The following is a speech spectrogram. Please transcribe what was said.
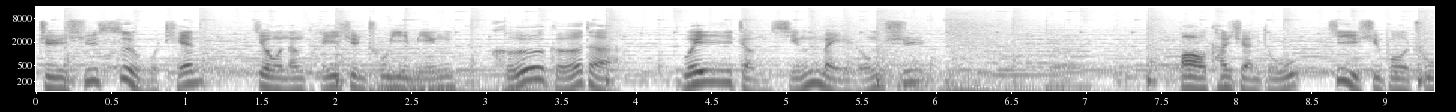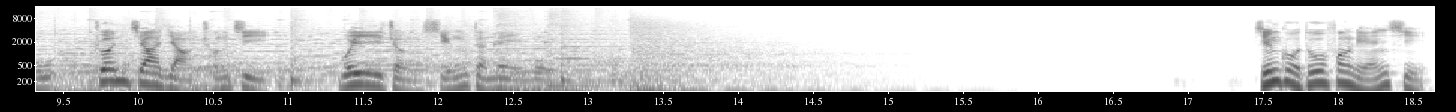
只需四五天就能培训出一名合格的微整形美容师。报刊选读继续播出《专家养成记》。微整形的内幕。经过多方联系，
